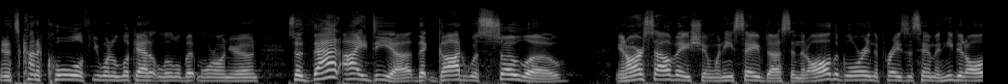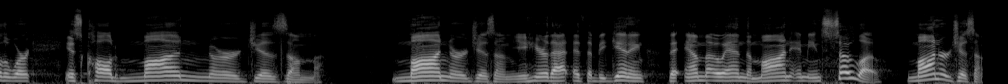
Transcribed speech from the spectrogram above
and it's kind of cool if you want to look at it a little bit more on your own. So, that idea that God was solo in our salvation when He saved us and that all the glory and the praise is Him and He did all the work is called monergism. Monergism. You hear that at the beginning, the M O N, the mon, it means solo. Monergism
